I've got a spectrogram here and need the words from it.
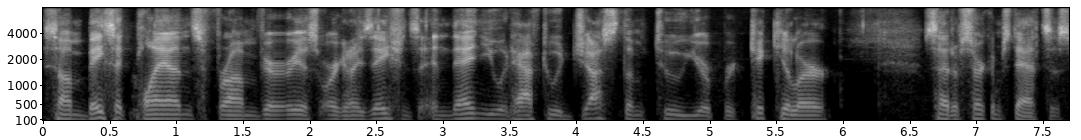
some basic plans from various organizations and then you would have to adjust them to your particular set of circumstances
